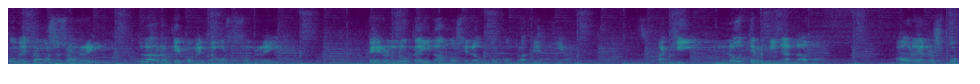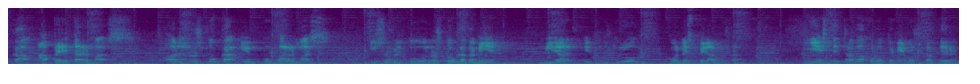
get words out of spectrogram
Comenzamos a sonreír, claro que comenzamos a sonreír, pero no caigamos en la autocomplacencia. Aquí no termina nada. Ahora nos toca apretar más, ahora nos toca empujar más y sobre todo nos toca también mirar el futuro con esperanza. Y este trabajo lo tenemos que hacer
